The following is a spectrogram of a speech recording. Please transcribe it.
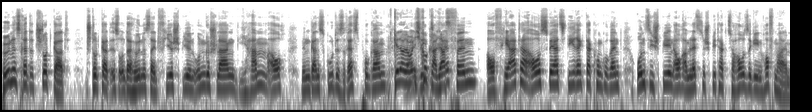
Hoeneß rettet Stuttgart. Stuttgart ist unter Hoeneß seit vier Spielen ungeschlagen. Die haben auch ein ganz gutes Restprogramm. Genau, aber ich gucke gerade. treffen auf Hertha auswärts, direkter Konkurrent. Und sie spielen auch am letzten Spieltag zu Hause gegen Hoffenheim.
